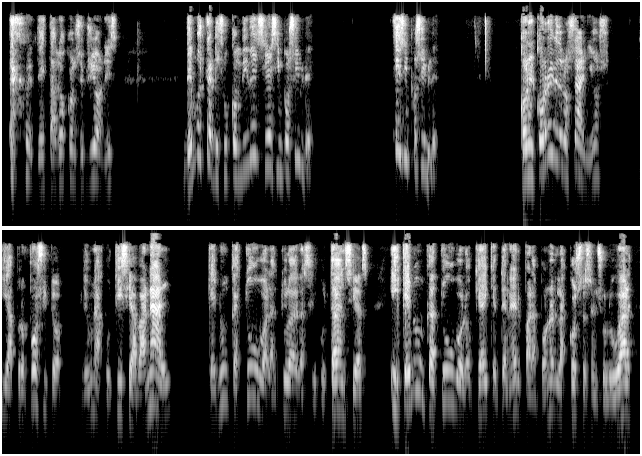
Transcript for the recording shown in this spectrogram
de estas dos concepciones demuestra que su convivencia es imposible. Es imposible. Con el correr de los años, y a propósito de una justicia banal, que nunca estuvo a la altura de las circunstancias y que nunca tuvo lo que hay que tener para poner las cosas en su lugar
